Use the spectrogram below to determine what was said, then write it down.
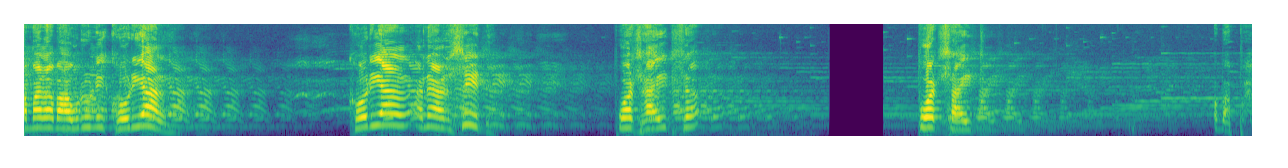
અમારા બાવડુની ખોડિયાલ. ખોડિયાલ અને હર્ષિદ પોટ સાઈટ છે. પોટ સાઈટ બાપા.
